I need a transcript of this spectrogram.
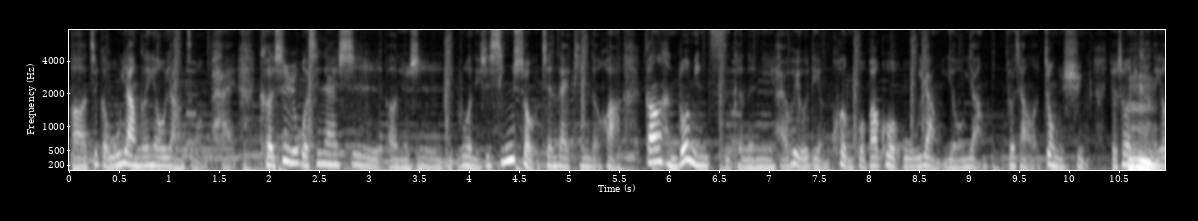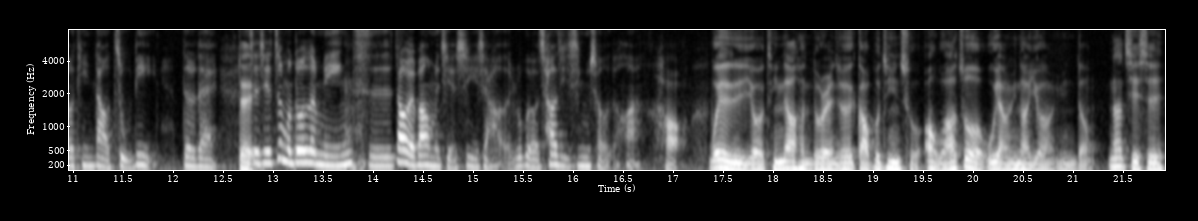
呃，这个无氧跟有氧怎么排？可是如果现在是呃，就是如果你是新手正在听的话，刚刚很多名词可能你还会有点困惑，包括无氧、有氧，就讲了重训，有时候你可能又听到阻力，嗯、对不对？对，这些这么多的名词，稍微帮我们解释一下好了。如果有超级新手的话，好，我也有听到很多人就是搞不清楚哦，我要做无氧运动、有氧运动，那其实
